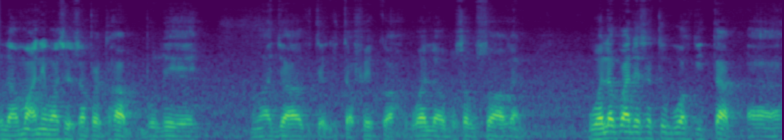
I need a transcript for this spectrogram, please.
Ulama ni masuk sampai tahap boleh mengajar kita kitab fiqh walau besar-besar kan. Walaupun ada satu buah kitab uh,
